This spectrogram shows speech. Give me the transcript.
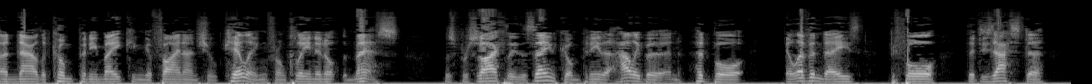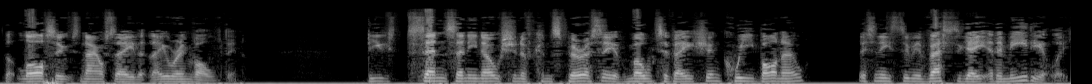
and now the company making a financial killing from cleaning up the mess was precisely the same company that Halliburton had bought 11 days before the disaster that lawsuits now say that they were involved in. Do you sense any notion of conspiracy, of motivation, cui bono? This needs to be investigated immediately.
